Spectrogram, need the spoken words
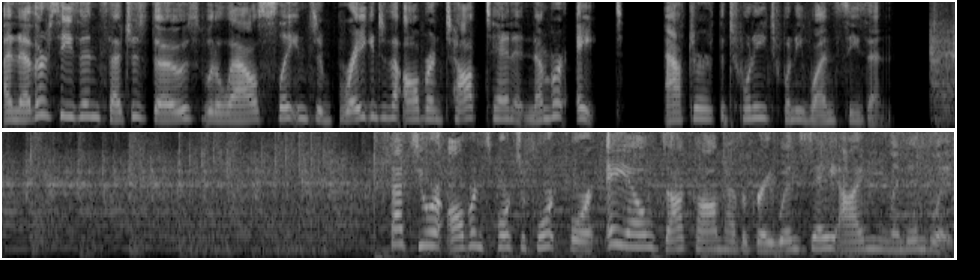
Another season such as those would allow Slayton to break into the Auburn top 10 at number 8 after the 2021 season. That's your Auburn Sports Report for AL.com. Have a great Wednesday. I'm Lyndon Blake.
